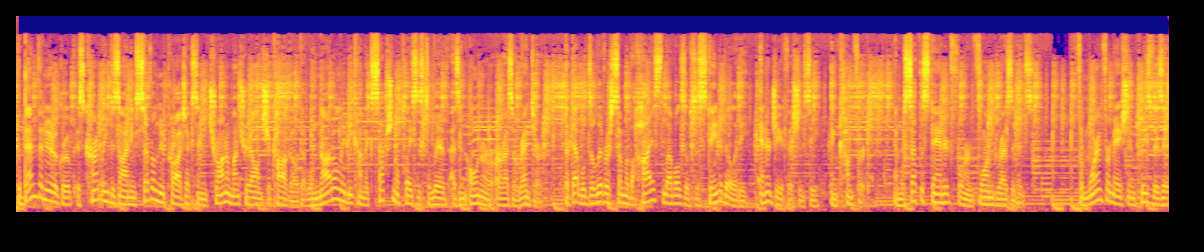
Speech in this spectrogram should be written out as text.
The Benvenuto Group is currently designing several new projects in Toronto, Montreal, and Chicago that will not only become exceptional places to live as an owner or as a renter, but that will deliver some of the highest levels of sustainability, energy efficiency, and comfort, and will set the standard for informed residents. For more information, please visit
